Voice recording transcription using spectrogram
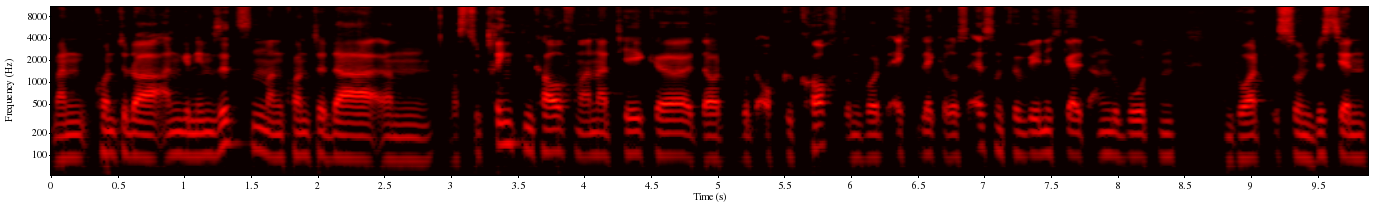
man konnte da angenehm sitzen, man konnte da ähm, was zu trinken kaufen an der Theke. Dort wurde auch gekocht und wurde echt leckeres Essen für wenig Geld angeboten. Und dort ist so ein bisschen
